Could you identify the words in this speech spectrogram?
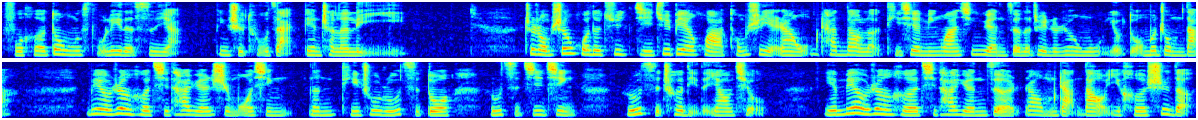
符合动物福利的饲养，并使屠宰变成了礼仪。这种生活的剧急剧变化，同时也让我们看到了体现冥王星原则的这个任务有多么重大。没有任何其他原始模型能提出如此多、如此激进、如此彻底的要求，也没有任何其他原则让我们感到以合适的、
